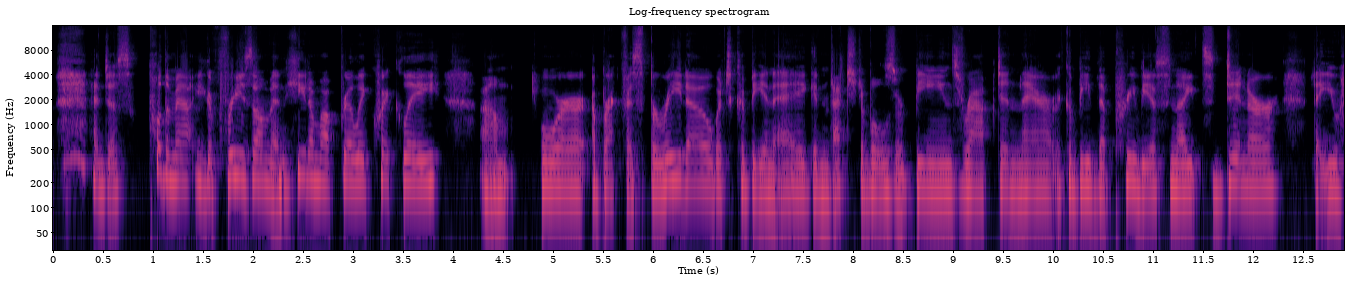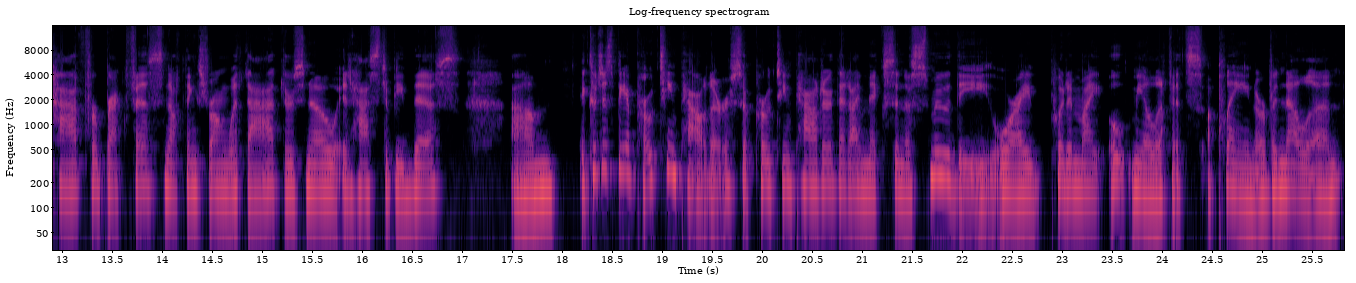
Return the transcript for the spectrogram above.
and just pull them out. You can freeze them and heat them up really quickly. Um, or a breakfast burrito, which could be an egg and vegetables or beans wrapped in there. It could be the previous night's dinner that you have for breakfast. Nothing's wrong with that. There's no, it has to be this. Um, it could just be a protein powder. So, protein powder that I mix in a smoothie or I put in my oatmeal if it's a plain or vanilla. And,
